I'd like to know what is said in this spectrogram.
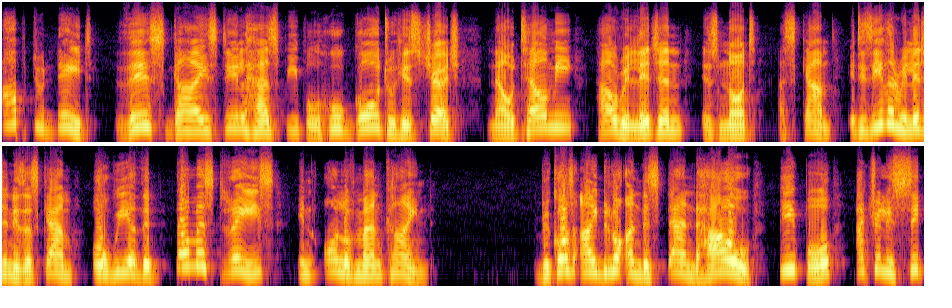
up to date, this guy still has people who go to his church. Now tell me how religion is not a scam. It is either religion is a scam or we are the dumbest race in all of mankind. Because I do not understand how people actually sit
